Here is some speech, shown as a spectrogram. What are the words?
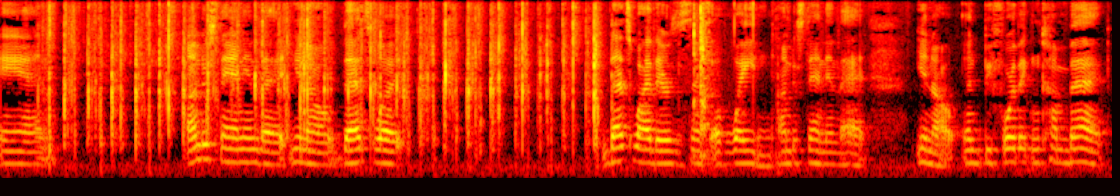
And understanding that, you know, that's what, that's why there's a sense of waiting. Understanding that, you know, and before they can come back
